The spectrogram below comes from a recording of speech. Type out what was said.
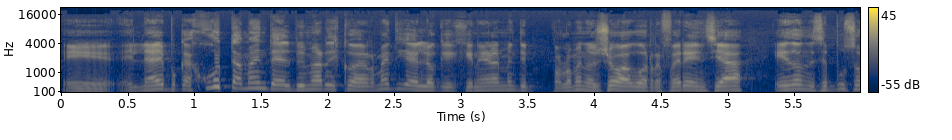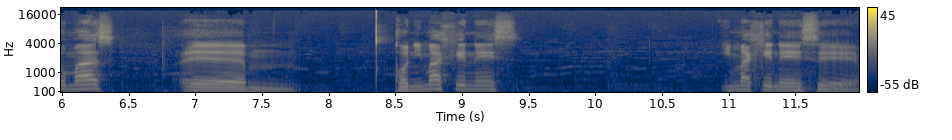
eh, en la época justamente del primer disco de Hermética, es lo que generalmente, por lo menos yo hago referencia, es donde se puso más eh, con imágenes, imágenes eh,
